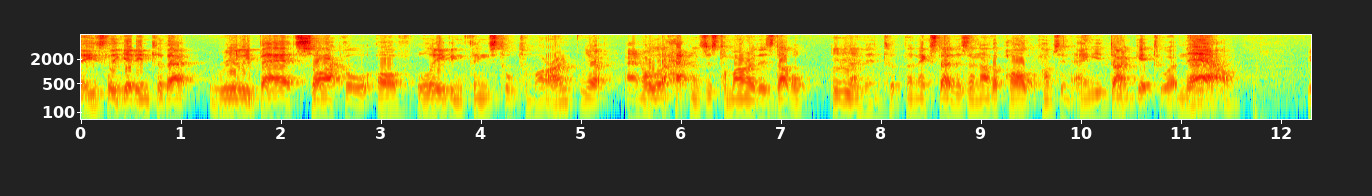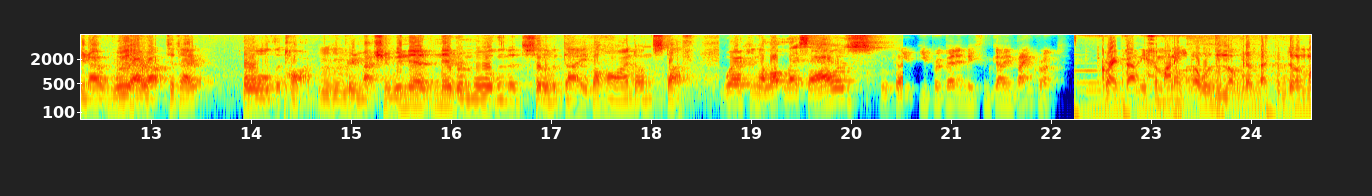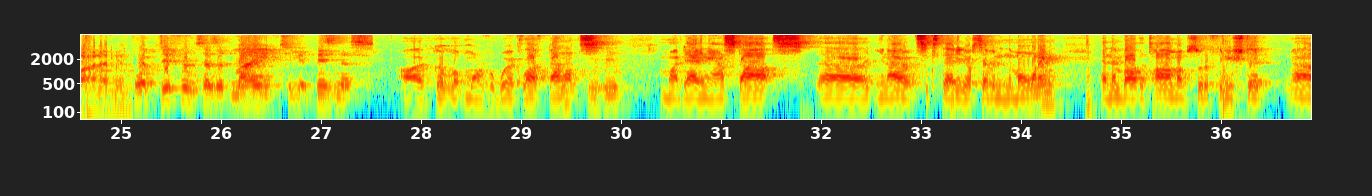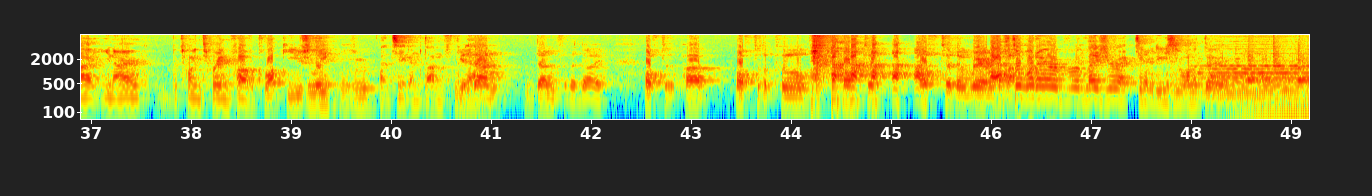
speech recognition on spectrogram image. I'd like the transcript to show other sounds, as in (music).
easily get into that really bad cycle of leaving things till tomorrow. Yeah. And all that happens is tomorrow there's double, mm. and then t- the next day there's another pile that comes in, and you don't get to it. Now, you know, we are up to date all the time, mm-hmm. pretty much, and we're ne- never more than a sort of a day behind on stuff. Working a lot less hours. You, you prevented me from going bankrupt. Great value for money. I would not go back to doing my own admin. What difference has it made to your business? I've got a lot more of a work-life balance. My day now starts, uh, you know, at six thirty or seven in the morning, and then by the time I'm sort of finished at, uh, you know, between three and five o'clock usually, that's it. I'm done for the You're day. done. Done for the day. Off to the pub. Off to the pool. off, to, (laughs) off to the wherever. Off to whatever leisure activities you want to do.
